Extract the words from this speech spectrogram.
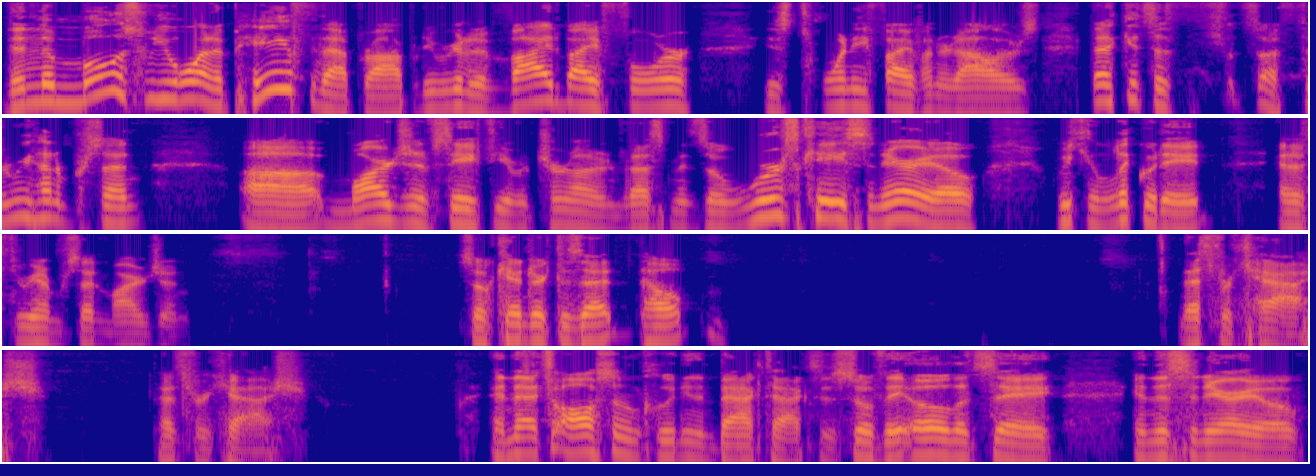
then the most we want to pay for that property, we're going to divide by four, is twenty five hundred dollars. That gets a, a three hundred percent uh, margin of safety of return on investment. So worst case scenario, we can liquidate at a three hundred percent margin. So Kendrick, does that help? That's for cash. That's for cash. And that's also including the back taxes. So if they owe, let's say in this scenario,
